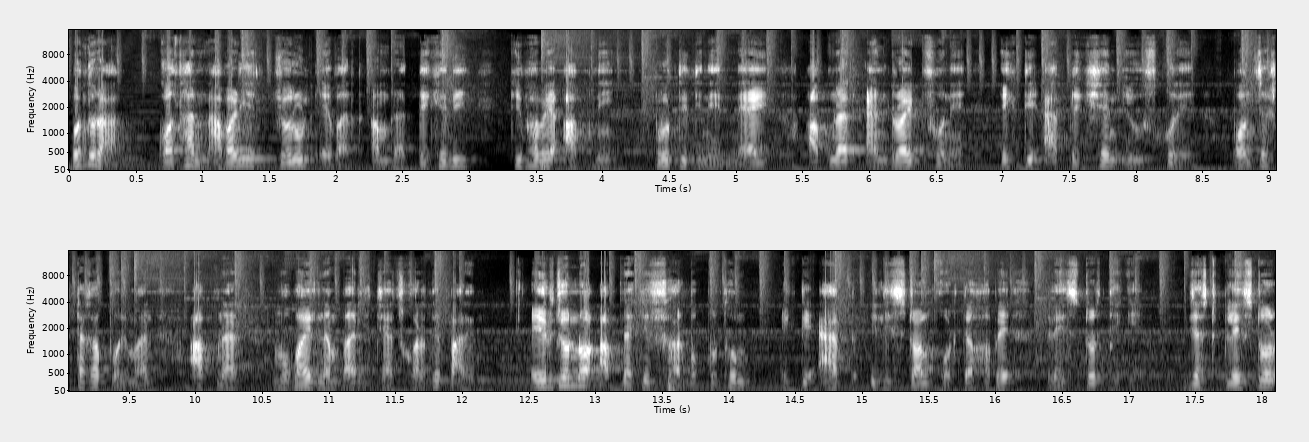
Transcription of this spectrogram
বন্ধুরা, কথা না বাড়িয়ে চলুন এবার। আমরা দেখে নিই কীভাবে আপনি প্রতিদিনের ন্যায় আপনার অ্যান্ড্রয়েড ফোনে একটি অ্যাপ্লিকেশন ইউজ করে পঞ্চাশ টাকা পরিমাণ আপনার মোবাইল নাম্বার রিচার্জ করাতে পারেন। এর জন্য আপনাকে সর্বপ্রথম একটি অ্যাপ ইনস্টল করতে হবে প্লে স্টোর থেকে। জাস্ট প্লে স্টোর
